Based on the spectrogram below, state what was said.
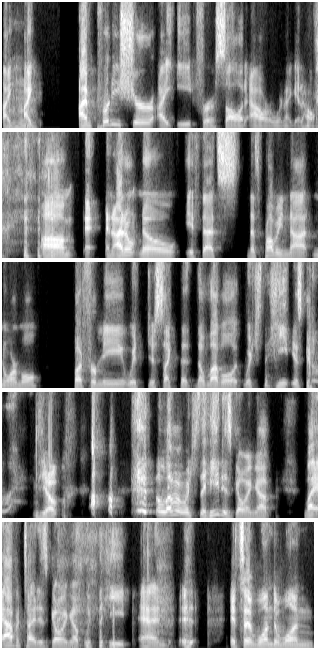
I, Mhm. I I'm pretty sure I eat for a solid hour when I get home. um, and I don't know if that's that's probably not normal, but for me, with just like the the level at which the heat is going, Yep. the level at which the heat is going up, my appetite is going up with the heat, and It- it's a one to one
